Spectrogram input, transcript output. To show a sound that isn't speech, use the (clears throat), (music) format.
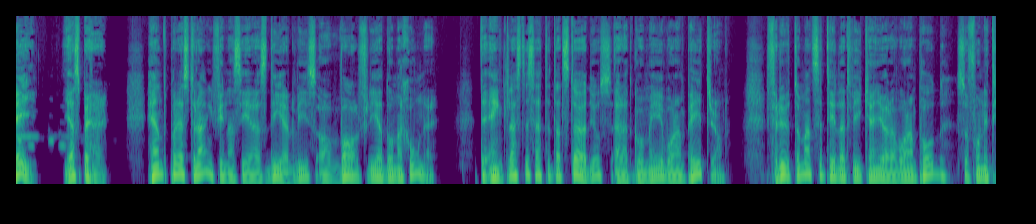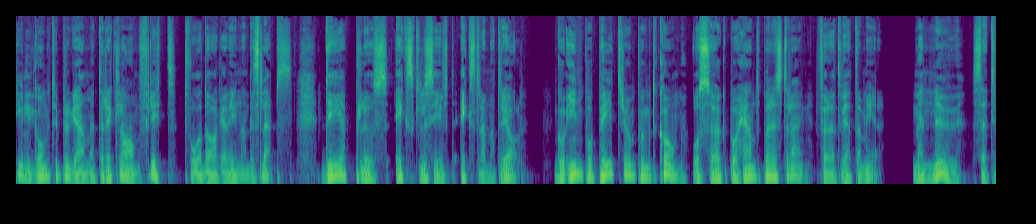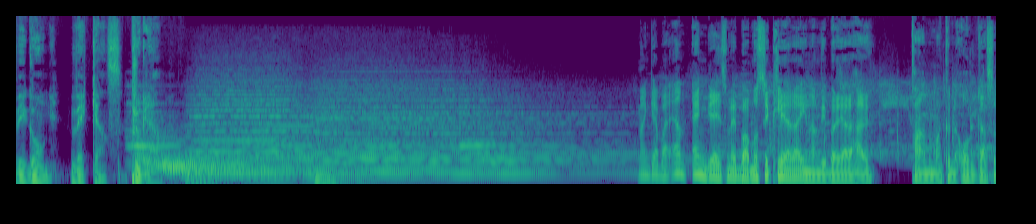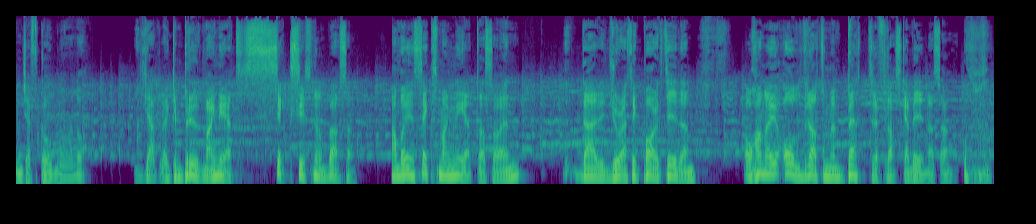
Hej, Jesper här. Hänt på restaurang finansieras delvis av valfria donationer. Det enklaste sättet att stödja oss är att gå med i våran Patreon. Förutom att se till att vi kan göra våran podd så får ni tillgång till programmet reklamfritt två dagar innan det släpps. Det plus exklusivt extra material. Gå in på patreon.com och sök på Hänt på restaurang för att veta mer. Men nu sätter vi igång veckans program. Men grabbar, en, en grej som vi bara måste klära innan vi börjar det här. Fan om man kunde åldras som Jeff Goldblum ändå. Jävlar vilken brudmagnet. Sexig snubbe alltså. Han var ju en sexmagnet alltså. En, där i Jurassic Park-tiden. Och han har ju åldrats som en bättre flaska vin alltså. Uff.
